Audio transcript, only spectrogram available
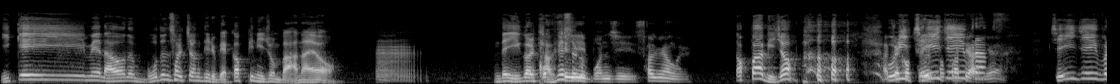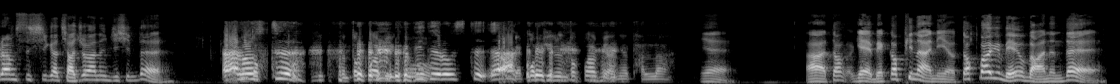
이 게임에 나오는 모든 설정들이 맥커핀이 좀 많아요. 음. 근데 이걸 다 회수로 뭔지 설명을. 떡밥이죠? 아, 우리 JJ 브람스 아니야. JJ 브람스 씨가 자주 하는 짓인데 아, 떡- 로스트! 떡밥이고 미드 로스트! 아! 맥거핀은 떡밥이 아니야 달라. 예. 아, 떡, 예, 맥거핀은 아니에요. 떡밥이 매우 많은데,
